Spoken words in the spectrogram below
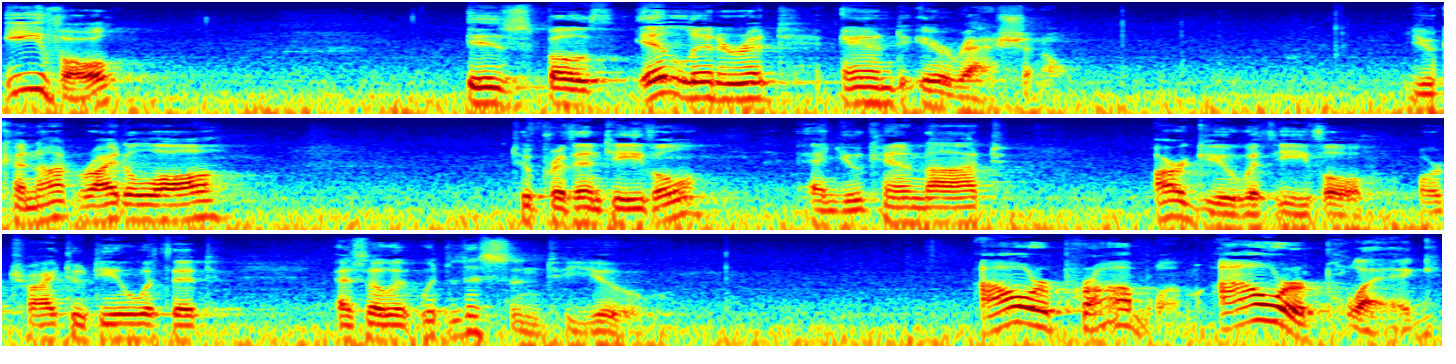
evil is both illiterate and irrational. You cannot write a law to prevent evil, and you cannot argue with evil or try to deal with it as though it would listen to you. Our problem, our plague,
